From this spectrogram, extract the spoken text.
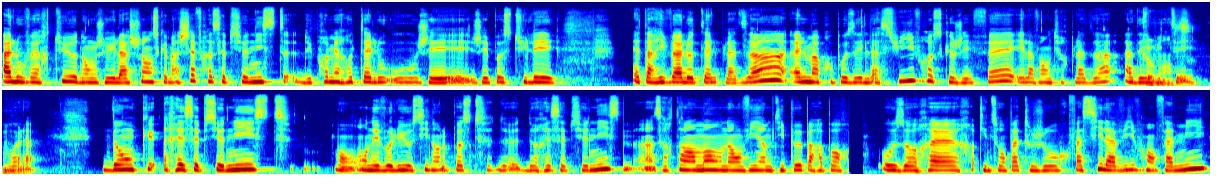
à l'ouverture, donc j'ai eu la chance que ma chef réceptionniste du premier hôtel où, où j'ai postulé est arrivée à l'hôtel Plaza. Elle m'a proposé de la suivre, ce que j'ai fait, et l'aventure Plaza a débuté. Mhm. Voilà. Donc, réceptionniste, bon, on évolue aussi dans le poste de, de réceptionniste. À un certain moment, on a envie un petit peu par rapport aux horaires qui ne sont pas toujours faciles à vivre en famille.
